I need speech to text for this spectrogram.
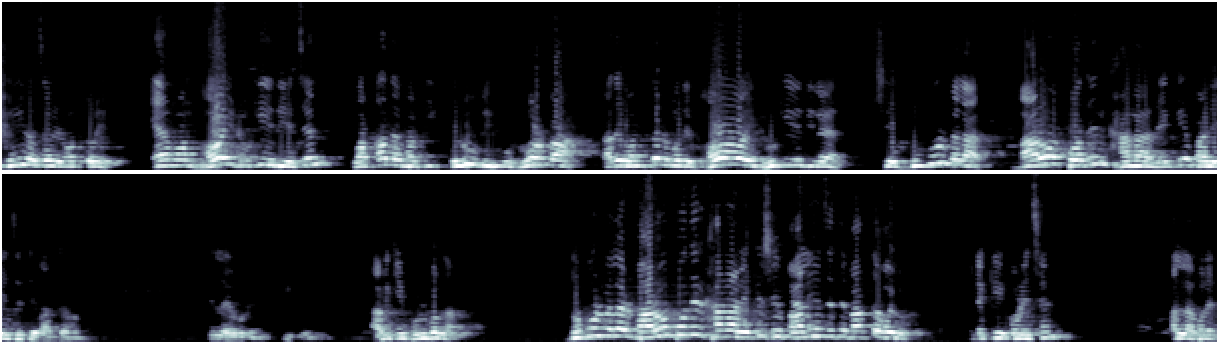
স্বৈরাচারের অন্তরে এমন ভয় ঢুকিয়ে দিয়েছেন তাদের অন্তরের মধ্যে ভয় ঢুকিয়ে দিলেন। সে দুপুর বেলার বারো পদের খানা রেখে পালিয়ে যেতে বাধ্য হবে বলেন, ঠিক। আমি কি ভুল বললাম? দুপুর বেলার বারো পদের খানা রেখে সে পালিয়ে যেতে বাধ্য হলো। এটা কে করেছেন? আল্লাহ বলেন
